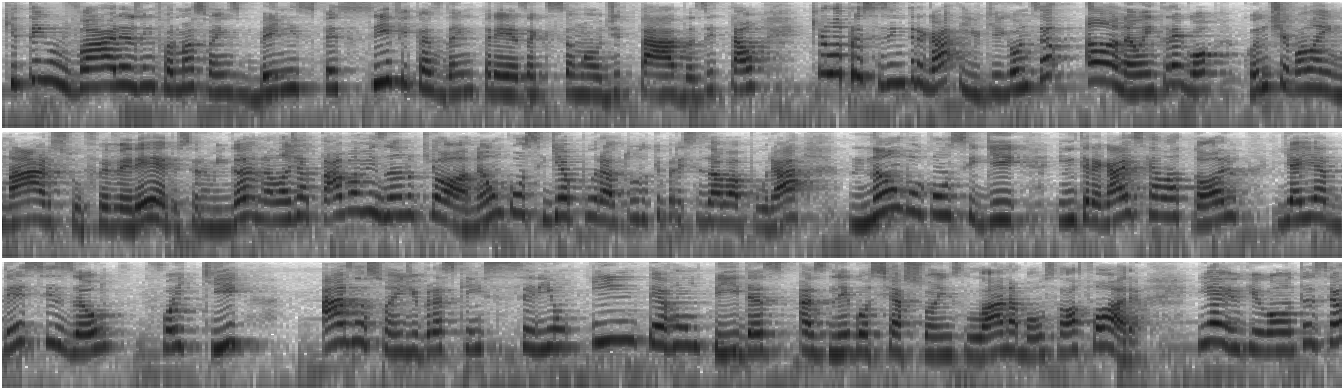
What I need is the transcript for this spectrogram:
que tem várias informações bem específicas da empresa que são auditadas e tal, que ela precisa entregar. E o que aconteceu? Ela não entregou. Quando chegou lá em março, fevereiro, se eu não me engano, ela já estava avisando que, ó, não consegui apurar tudo que precisava apurar, não vou conseguir entregar esse relatório. E aí a decisão foi que as ações de Braskem seriam interrompidas as negociações lá na bolsa lá fora. E aí o que aconteceu?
